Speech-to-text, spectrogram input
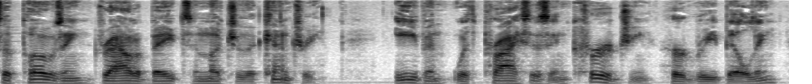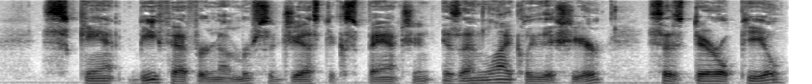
Supposing drought abates in much of the country, even with prices encouraging herd rebuilding, scant beef heifer numbers suggest expansion is unlikely this year, says Derrell Peel,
